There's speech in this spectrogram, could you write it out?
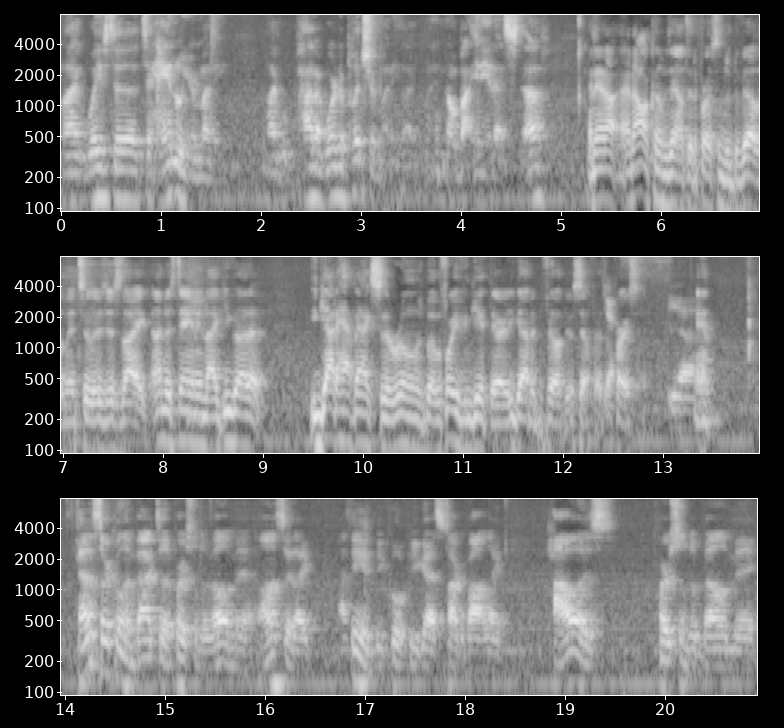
like ways to to handle your money, like how to where to put your money. Like I didn't know about any of that stuff. and it all, it all comes down to the personal development too. It's just like understanding like you gotta you gotta have access to the rooms, but before you can get there, you gotta develop yourself as Yes. a person. Yeah. And kind of circling back to the personal development, honestly, like I think it'd be cool for you guys to talk about like how has personal development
